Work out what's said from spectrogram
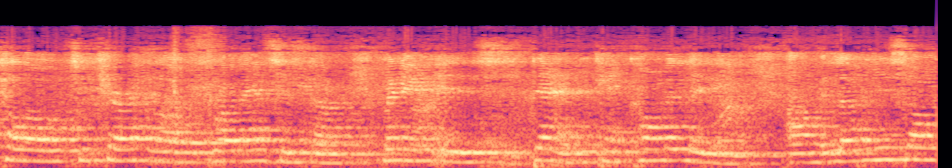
hello teacher, hello brother My name is Dan. You can call me Lily. I'm 11 years old.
